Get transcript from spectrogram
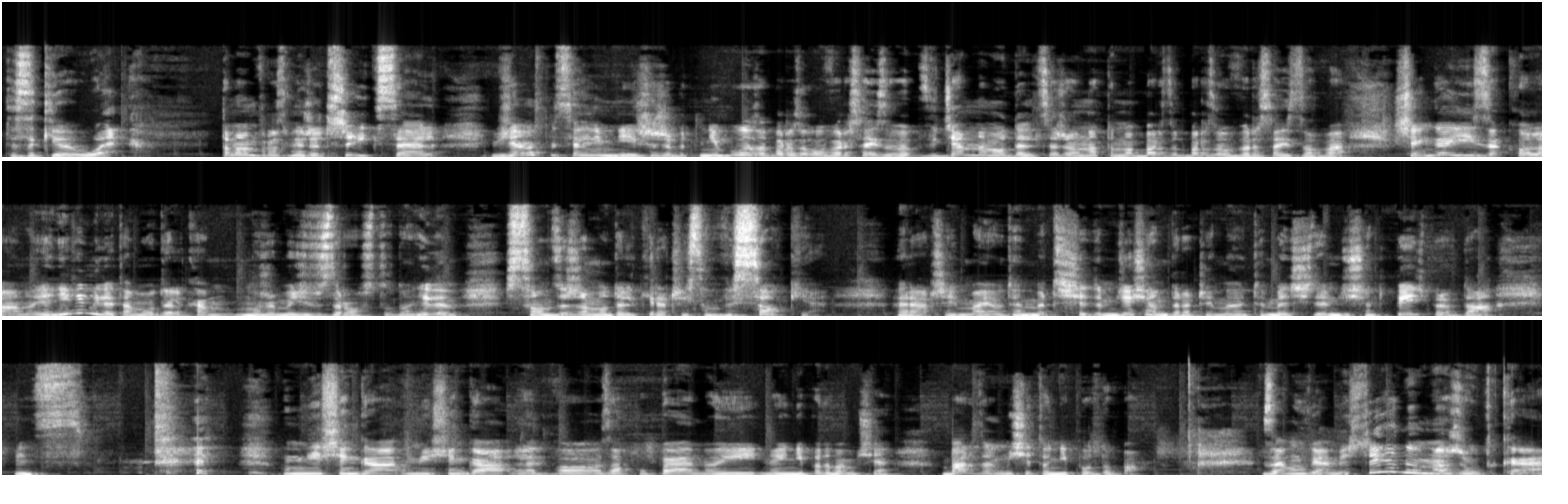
To jest takie łe. To mam w rozmiarze 3XL. Wzięłam specjalnie mniejsze, żeby to nie było za bardzo oversize'owe. Widziałam na modelce, że ona to ma bardzo, bardzo oversize'owe. Sięga jej za kolano. Ja nie wiem, ile ta modelka może mieć wzrostu. No nie wiem. Sądzę, że modelki raczej są wysokie. Raczej mają ten 1,70 m, raczej mają ten 1,75 m, prawda? Więc... U mnie, sięga, u mnie sięga ledwo za pupę, no i, no i nie podoba mi się. Bardzo mi się to nie podoba. Zamówiłam jeszcze jedną narzutkę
